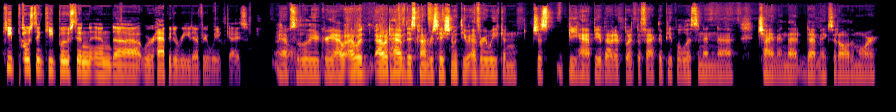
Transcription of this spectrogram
keep posting, keep boosting, and uh, we're happy to read every week, guys. I absolutely agree. I, I would I would have this conversation with you every week and just be happy about it. But the fact that people listen and uh, chime in that that makes it all the more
